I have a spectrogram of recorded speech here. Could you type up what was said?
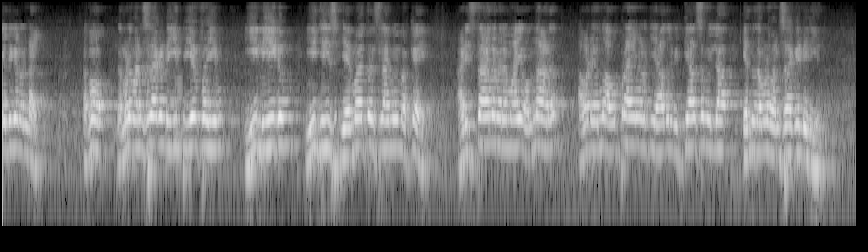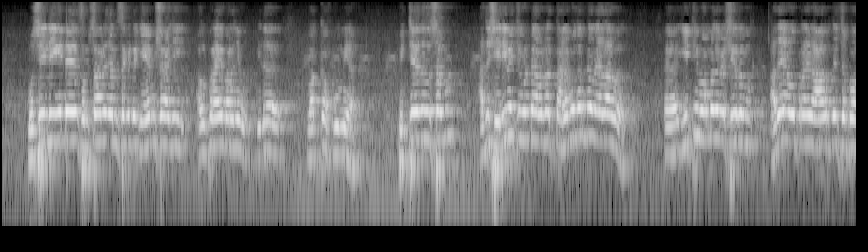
ഗതികളുണ്ടായി അപ്പോൾ നമ്മൾ മനസ്സിലാക്കേണ്ട ഈ പി എഫ് ഐയും ഈ ലീഗും ഈ ജി- ജമാഅത്ത് ഇസ്ലാമിയും ഒക്കെ അടിസ്ഥാനപരമായി ഒന്നാണ്. അവിടെ ഒന്നും അഭിപ്രായങ്ങൾക്ക് യാതൊരു വ്യത്യാസമില്ല എന്ന് നമ്മൾ മനസ്സിലാക്കേണ്ടിയിരിക്കുന്നു. മുസ്ലിം ലീഗിന്റെ സംസ്ഥാന general secretary K M Shaji അഭിപ്രായം പറഞ്ഞു ഇത് വക്കഫ് ഭൂമിയാണ്. പിറ്റേ ദിവസം അത് ശരിവെച്ചുകൊണ്ട് അവരുടെ തലമുതിർന്ന നേതാവ് ഇ ടി മുഹമ്മദ് ബഷീറും അതേ അഭിപ്രായം ആവർത്തിച്ചപ്പോ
